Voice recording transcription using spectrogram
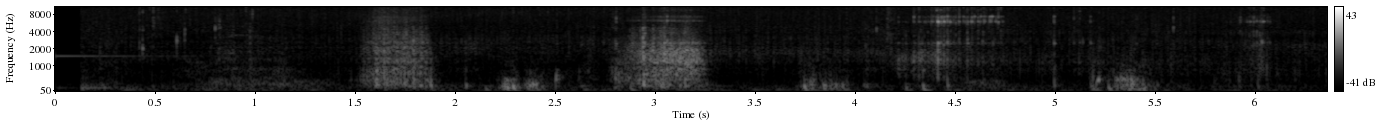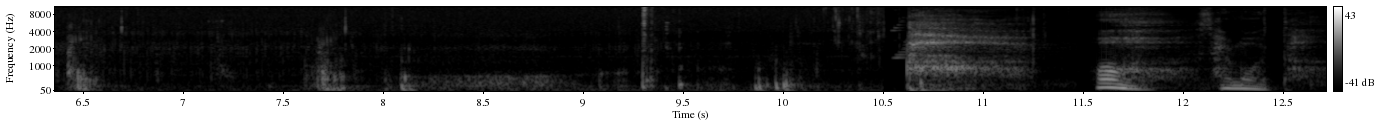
아, 어, 잘 먹었다.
